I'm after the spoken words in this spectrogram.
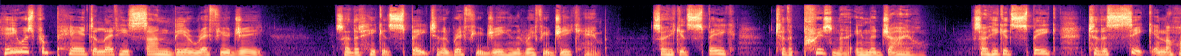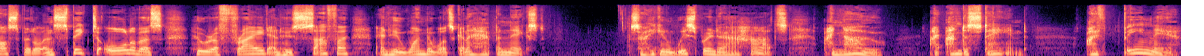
he was prepared to let his son be a refugee so that he could speak to the refugee in the refugee camp, so he could speak to the prisoner in the jail, so he could speak to the sick in the hospital and speak to all of us who are afraid and who suffer and who wonder what's going to happen next so he can whisper into our hearts, I know, I understand, I've been there,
